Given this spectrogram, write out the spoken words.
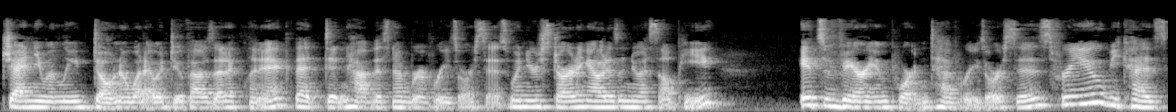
genuinely don't know what I would do if I was at a clinic that didn't have this number of resources. When you're starting out as a new SLP, it's very important to have resources for you because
